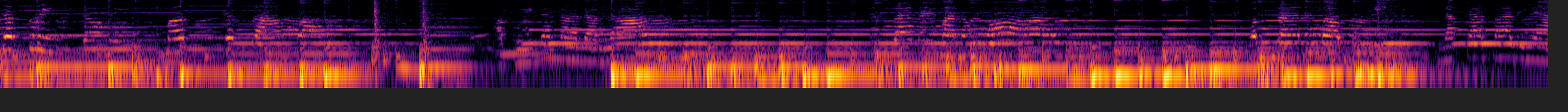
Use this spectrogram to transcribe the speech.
Sa tuwing kami magkasama. Ako'y nananalangin galing niya.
